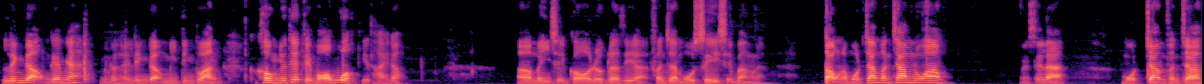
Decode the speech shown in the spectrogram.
linh động các em nhé. Mình có thể linh động mình tính toán, không nhất thiết phải bó buộc như thầy đâu. À, mình sẽ có được là gì ạ? Phần trăm oxy sẽ bằng là tổng là 100% đúng không? Nó sẽ là 100%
